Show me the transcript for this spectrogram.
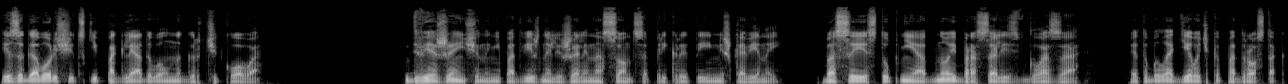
и заговорщицки поглядывал на Горчакова. Две женщины неподвижно лежали на солнце, прикрытые мешковиной. Босые ступни одной бросались в глаза. Это была девочка-подросток.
